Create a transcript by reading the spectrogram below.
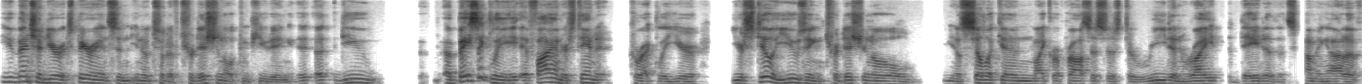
you mentioned your experience in you know sort of traditional computing. Uh, do you uh, basically, if I understand it correctly, you're you're still using traditional you know silicon microprocessors to read and write the data that's coming out of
